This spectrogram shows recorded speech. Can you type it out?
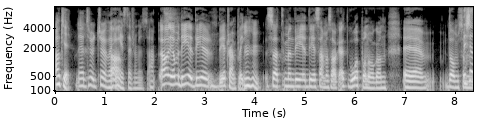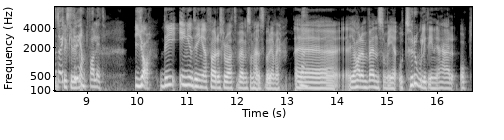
Okej, jag tror, tror det var Ja. engelskt men så- ja. Ja, ja men det är, det är, det är trampling. Så att, men det, är- det är samma sak, att gå på någon. Eh, de som Det känns så extremt farligt. Ja, det är ingenting jag föreslår att vem som helst börjar med. Eh, jag har en vän som är otroligt inne i det här och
